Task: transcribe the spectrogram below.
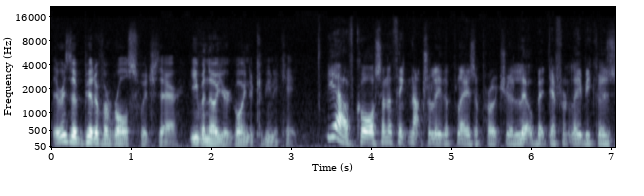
there is a bit of a role switch there, even though you're going to communicate. Yeah, of course, and I think naturally the players approach you a little bit differently because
